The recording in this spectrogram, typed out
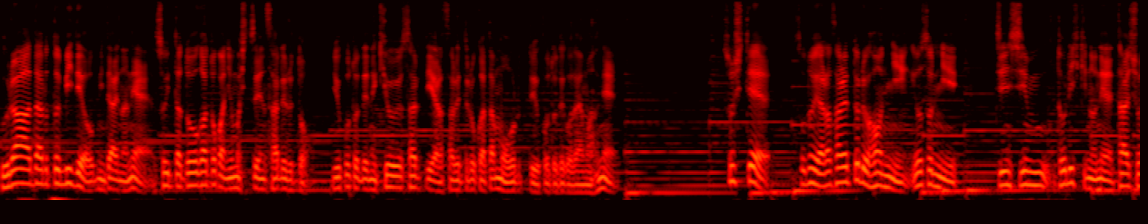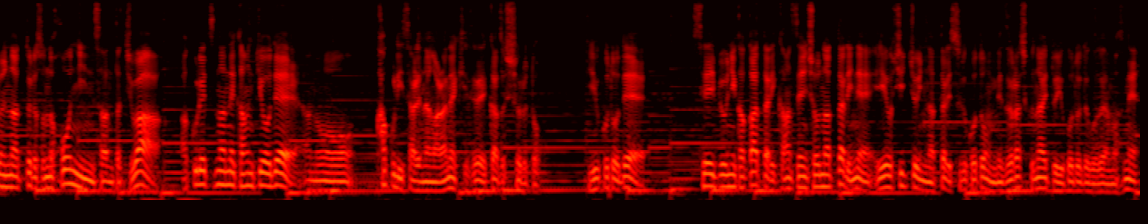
裏アダルトビデオみたいなねそういった動画とかにも出演されるということでね共有されてやらされてる方もおるということでございますねそしてそのやらされてる本人要するに人身取引のね対象になってるその本人さんたちは悪劣なね環境であの隔離されながらね生活しとるということで性病にかかったり感染症になったりね栄養失調になったりすることも珍しくないということでございますね。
